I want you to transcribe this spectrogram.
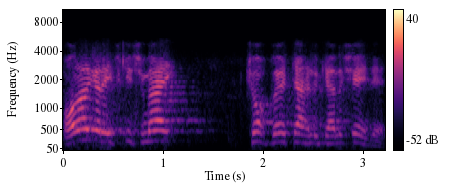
Ona görə içki içmək Çox böyük təhlükəli şeydir.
